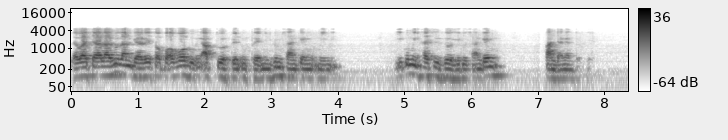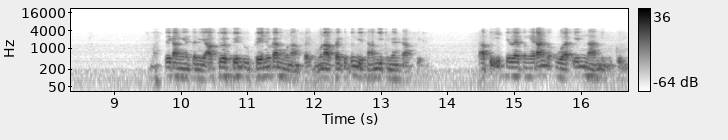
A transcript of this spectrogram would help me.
Lawa jalahu lan gawe sapa Allah ing Abdul bin Ubay minhum saking mukminin. Iku min hasil zahiru saking pandangan tuh. Mesti kan ngeten ya Abdul bin Ubay itu kan munafik. Munafik itu bisa sami dengan kafir. Tapi istilah pangeran wa inna minkum.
